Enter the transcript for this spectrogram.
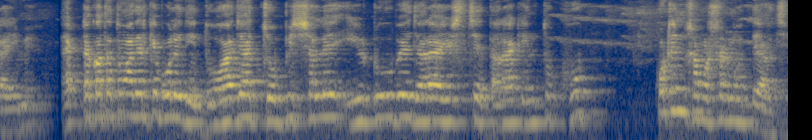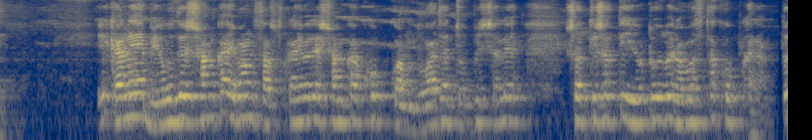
টাইমে একটা কথা তোমাদেরকে বলে দিই দু হাজার চব্বিশ সালে ইউটিউবে যারা এসছে, তারা কিন্তু খুব কঠিন সমস্যার মধ্যে আছে। এখানে ভিউজের সংখ্যা এবং সাবস্ক্রাইবারের সংখ্যা খুব কম। দু হাজার চব্বিশ সালে সত্যি সত্যি ইউটিউবের অবস্থা খুব খারাপ। তো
